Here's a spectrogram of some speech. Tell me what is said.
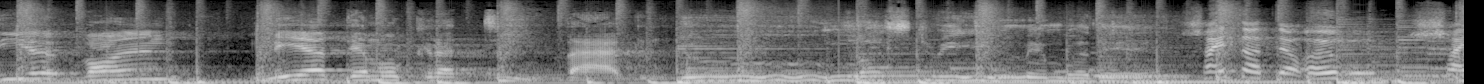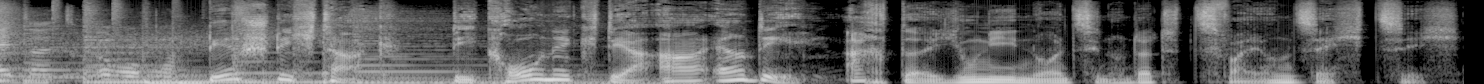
Wir wollen mehr Demokratie wagen. Scheitert der Euro, scheitert Europa. Der Stichtag. Die Chronik der ARD. 8. Juni 1962.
